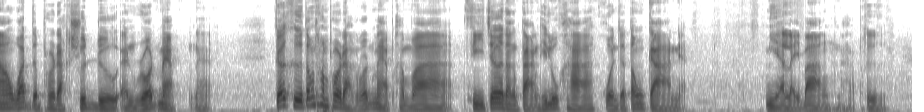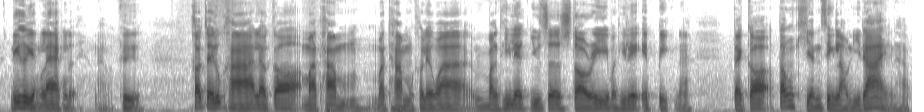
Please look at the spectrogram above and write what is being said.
out what the product should do and roadmap นะฮะ ก็คือต้องทำ product roadmap คำว่าฟีเจอร์ต่างๆ ที่ลูกค้าควรจะต้องการเนี่ยมีอะไรบ้างนะครับ คือนี่คืออย่างแรกเลยนะครับคือเข้าใจลูกค้าแล้วก็มาทำมาทำเขาเรียกว่าบางที่เรียก user story บางที่เรียก epic นะแต่ก็ต้องเขียนสิ่งเหล่านี้ได้นะครับ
